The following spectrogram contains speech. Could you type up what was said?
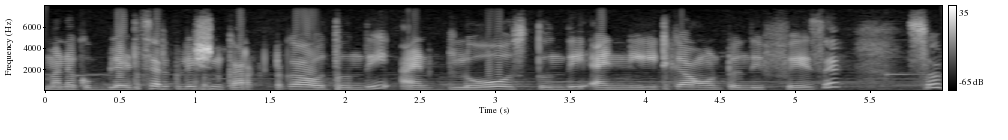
మనకు బ్లడ్ సర్క్యులేషన్ కరెక్ట్గా అవుతుంది అండ్ గ్లో వస్తుంది అండ్ నీట్గా ఉంటుంది ఫేస్. సో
